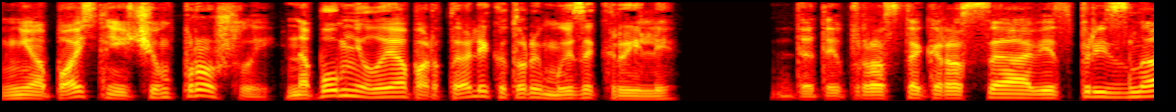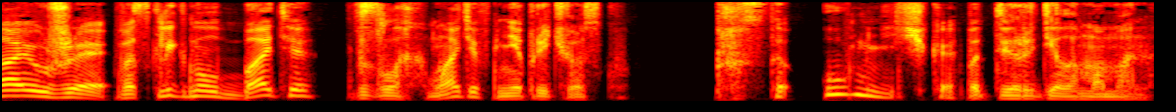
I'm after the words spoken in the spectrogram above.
«Не опаснее, чем в прошлый», — напомнил я о портале, который мы закрыли. «Да ты просто красавец, признай уже!» — воскликнул батя, взлохматив мне прическу. «Просто умничка», — подтвердила маман.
